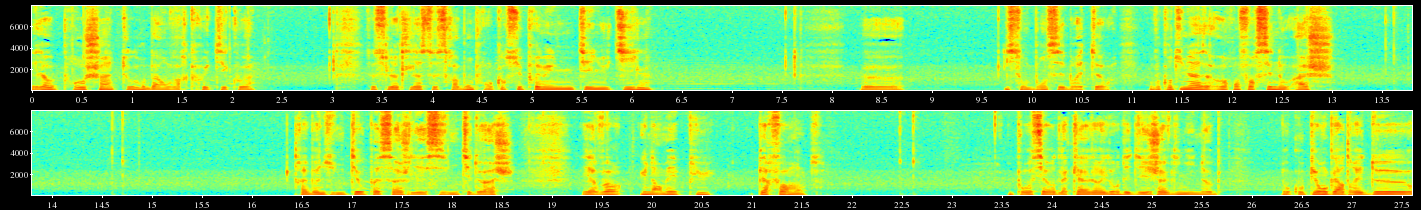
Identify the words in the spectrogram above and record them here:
Et là, au prochain tour, bah, on va recruter quoi? Ce slot-là, ce sera bon pour encore supprimer une unité inutile. Euh, ils sont bons, ces bretteurs. On va continuer à renforcer nos haches. Très bonnes unités au passage, les, ces unités de hache. Et avoir une armée plus performante. On pourrait aussi avoir de la cavalerie lourde et des javelines nobles. Donc au pire on garderait deux.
